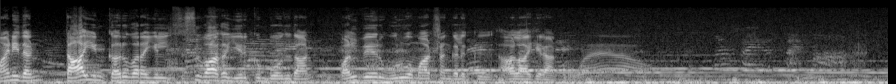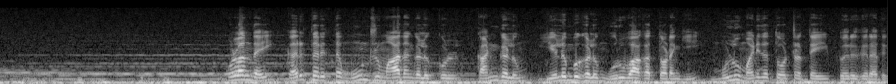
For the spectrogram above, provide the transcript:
மனிதன் தாயின் கருவறையில் சிசுவாக இருக்கும்போதுதான் பல்வேறு உருவ மாற்றங்களுக்கு ஆளாகிறான். குழந்தை கருத்தரித்த மூன்று மாதங்களுக்குள் கண்களும் எலும்புகளும் உருவாகத் தொடங்கி முழு மனித தோற்றத்தை பெறுகிறது.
